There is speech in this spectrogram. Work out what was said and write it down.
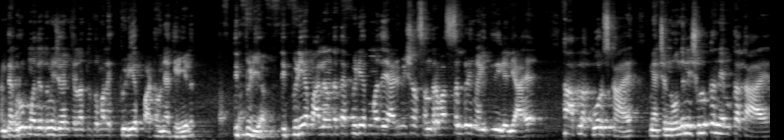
आणि त्या ग्रुपमध्ये तुम्ही जॉईन केल्यानंतर तुम्हाला एक पीडीएफ पाठवण्यात येईल. ती पीडीएफ ती पीडीएफ आल्यानंतर त्या पीडीएफमध्ये ऍडमिशन संदर्भात सगळी माहिती दिलेली आहे. हा आपला कोर्स काय? याचे नोंदणी शुल्क नेमकं काय?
